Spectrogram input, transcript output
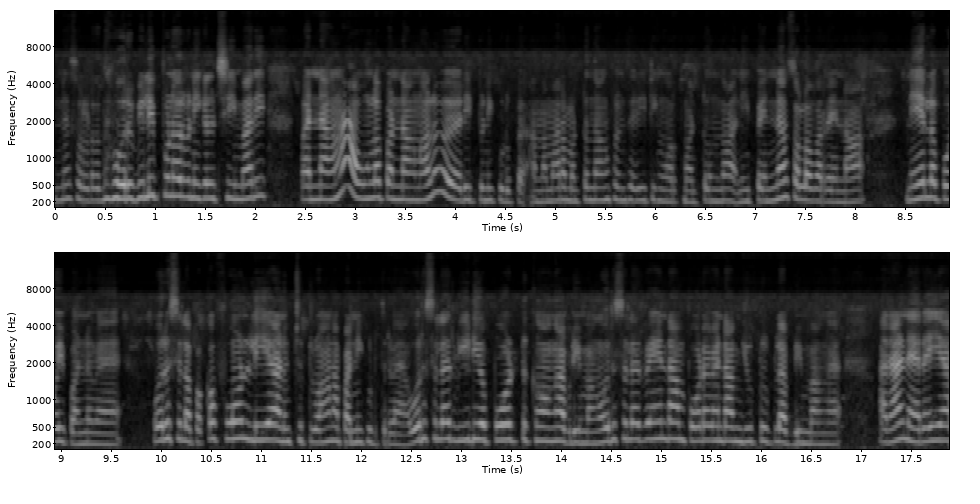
என்ன சொல்கிறது ஒரு விழிப்புணர்வு நிகழ்ச்சி மாதிரி பண்ணாங்கன்னா அவங்கள பண்ணாங்கனாலும் எடிட் பண்ணி கொடுப்பேன். அந்த மாதிரி மட்டும்தாங்க ஃப்ரெண்ட்ஸ் எடிட்டிங் ஒர்க் மட்டும்தான். நீ இப்போ என்ன சொல்ல வர்றேன்னா நேரில் போய் பண்ணுவேன். ஒரு சில பக்கம் ஃபோன்லேயே அனுப்பிச்சுட்ருவாங்க நான் பண்ணி கொடுத்துருவேன். ஒரு சிலர் வீடியோ போட்டுக்கோங்க அப்படிம்பாங்க. ஒரு சிலர் வேண்டாம் போட வேண்டாம் யூடியூப்பில் அப்படிம்பாங்க. அதனால் நிறையா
